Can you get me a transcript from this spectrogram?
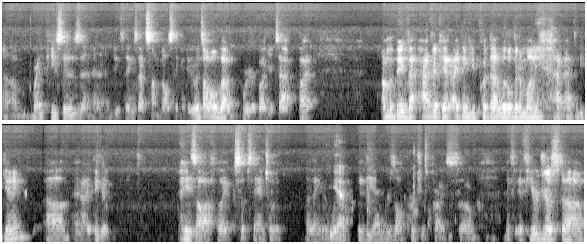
um, rent pieces and, and, do things, that's something else they can do. It's all about where your budget's at. But I'm a big advocate. I think you put that little bit of money at, at the beginning, um, and I think it pays off like substantially. I think it yeah, the end result purchase price. So if, if you're just uh,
